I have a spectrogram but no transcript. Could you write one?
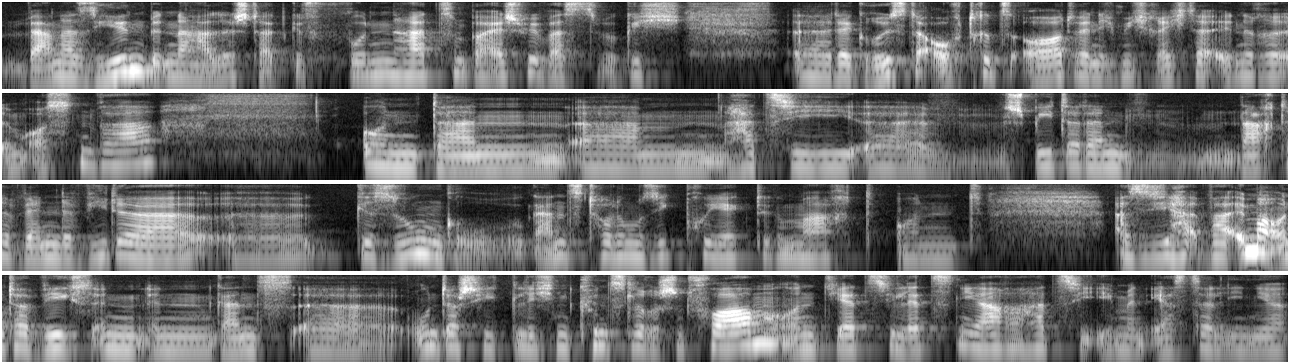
Werner Seelenbinderhalle stattgefunden hat zum Beispiel, was wirklich äh, der größte Auftrittsort, wenn ich mich recht erinnere, im Osten war. Und dann ähm, hat sie äh, später dann nach der Wende wieder äh, gesungen, ganz tolle Musikprojekte gemacht und also sie war immer unterwegs in, in ganz äh, unterschiedlichen künstlerischen Formen und jetzt die letzten Jahre hat sie eben in erster Linie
